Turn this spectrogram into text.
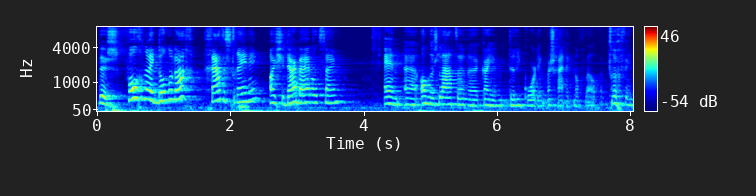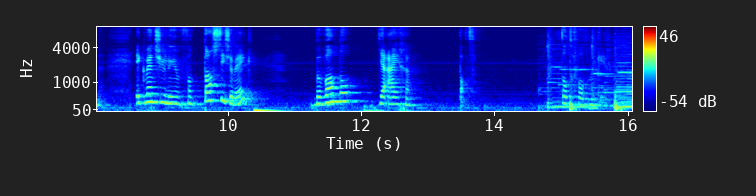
Dus volgende week donderdag, gratis training, als je daarbij wilt zijn. En uh, anders later uh, kan je de recording waarschijnlijk nog wel terugvinden. Ik wens jullie een fantastische week. Bewandel je eigen pad. Tot de volgende keer.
